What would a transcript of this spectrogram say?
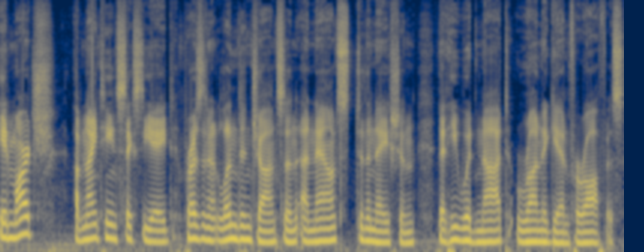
In March of 1968, President Lyndon Johnson announced to the nation that he would not run again for office.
